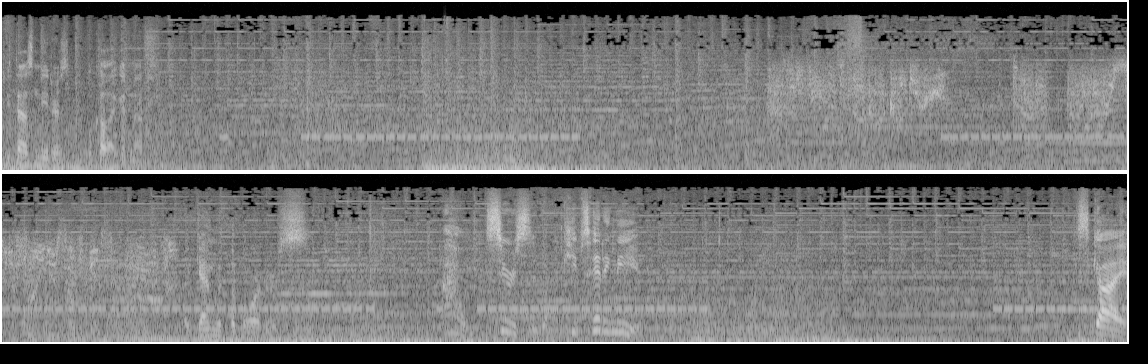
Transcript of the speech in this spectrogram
Two thousand meters. Again with the borders. Ow! Seriously, what keeps hitting me? This guy.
